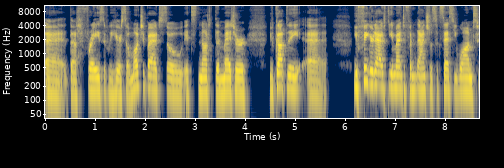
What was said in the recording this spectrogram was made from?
uh, that phrase that we hear so much about. So it's not the measure. You've got the uh, you figured out the amount of financial success you want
